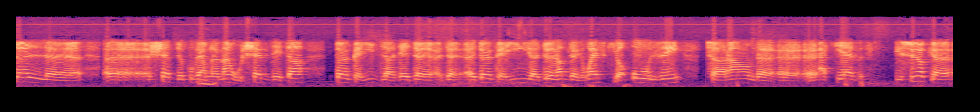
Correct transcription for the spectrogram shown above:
seul euh, chef de gouvernement ou chef d'État d'un pays d'un pays d'Europe de l'Ouest qui a osé se rendre à Kiev. C'est sûr que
